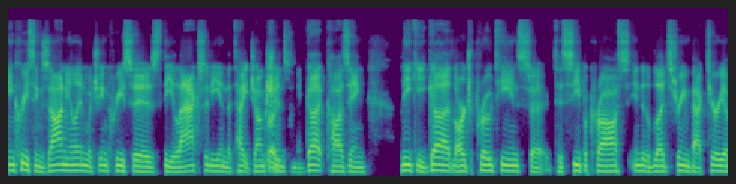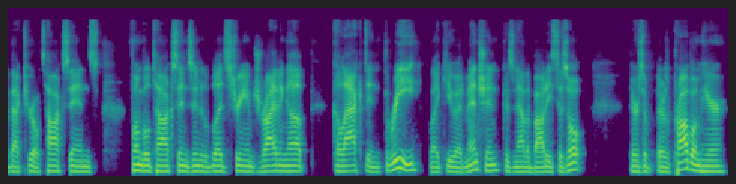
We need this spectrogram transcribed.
increasing zonulin, which increases the laxity and the tight junctions right. in the gut, causing leaky gut, large proteins to, to seep across into the bloodstream, bacteria, bacterial toxins, fungal toxins into the bloodstream, driving up galectin 3 like you had mentioned because now the body says oh there's a there's a problem here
